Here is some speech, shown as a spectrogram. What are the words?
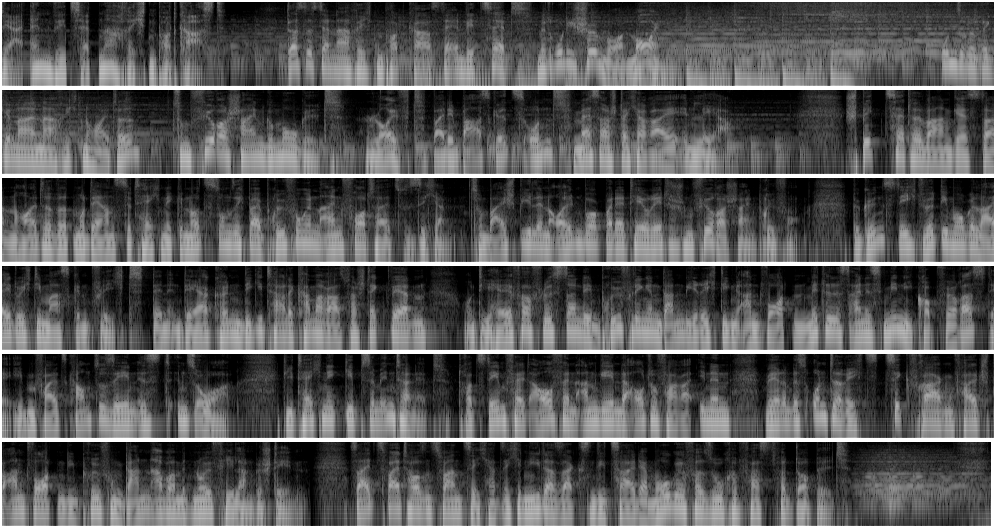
der NWZ Nachrichtenpodcast. Das ist der Nachrichtenpodcast der NWZ mit Rudi Schönborn. Moin. Unsere regionalen Nachrichten heute zum Führerschein gemogelt. Läuft bei den Baskets und Messerstecherei in Leer. Spickzettel waren gestern. Heute wird modernste Technik genutzt, um sich bei Prüfungen einen Vorteil zu sichern. Zum Beispiel in Oldenburg bei der theoretischen Führerscheinprüfung. Begünstigt wird die Mogelei durch die Maskenpflicht, denn in der können digitale Kameras versteckt werden und die Helfer flüstern den Prüflingen dann die richtigen Antworten mittels eines Mini-Kopfhörers, der ebenfalls kaum zu sehen ist, ins Ohr. Die Technik gibt's im Internet. Trotzdem fällt auf, wenn angehende AutofahrerInnen während des Unterrichts zig Fragen falsch beantworten, die Prüfung dann aber mit null Fehlern bestehen. Seit 2020 hat sich in Niedersachsen die Zahl der Mogelversuche fast verdoppelt.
